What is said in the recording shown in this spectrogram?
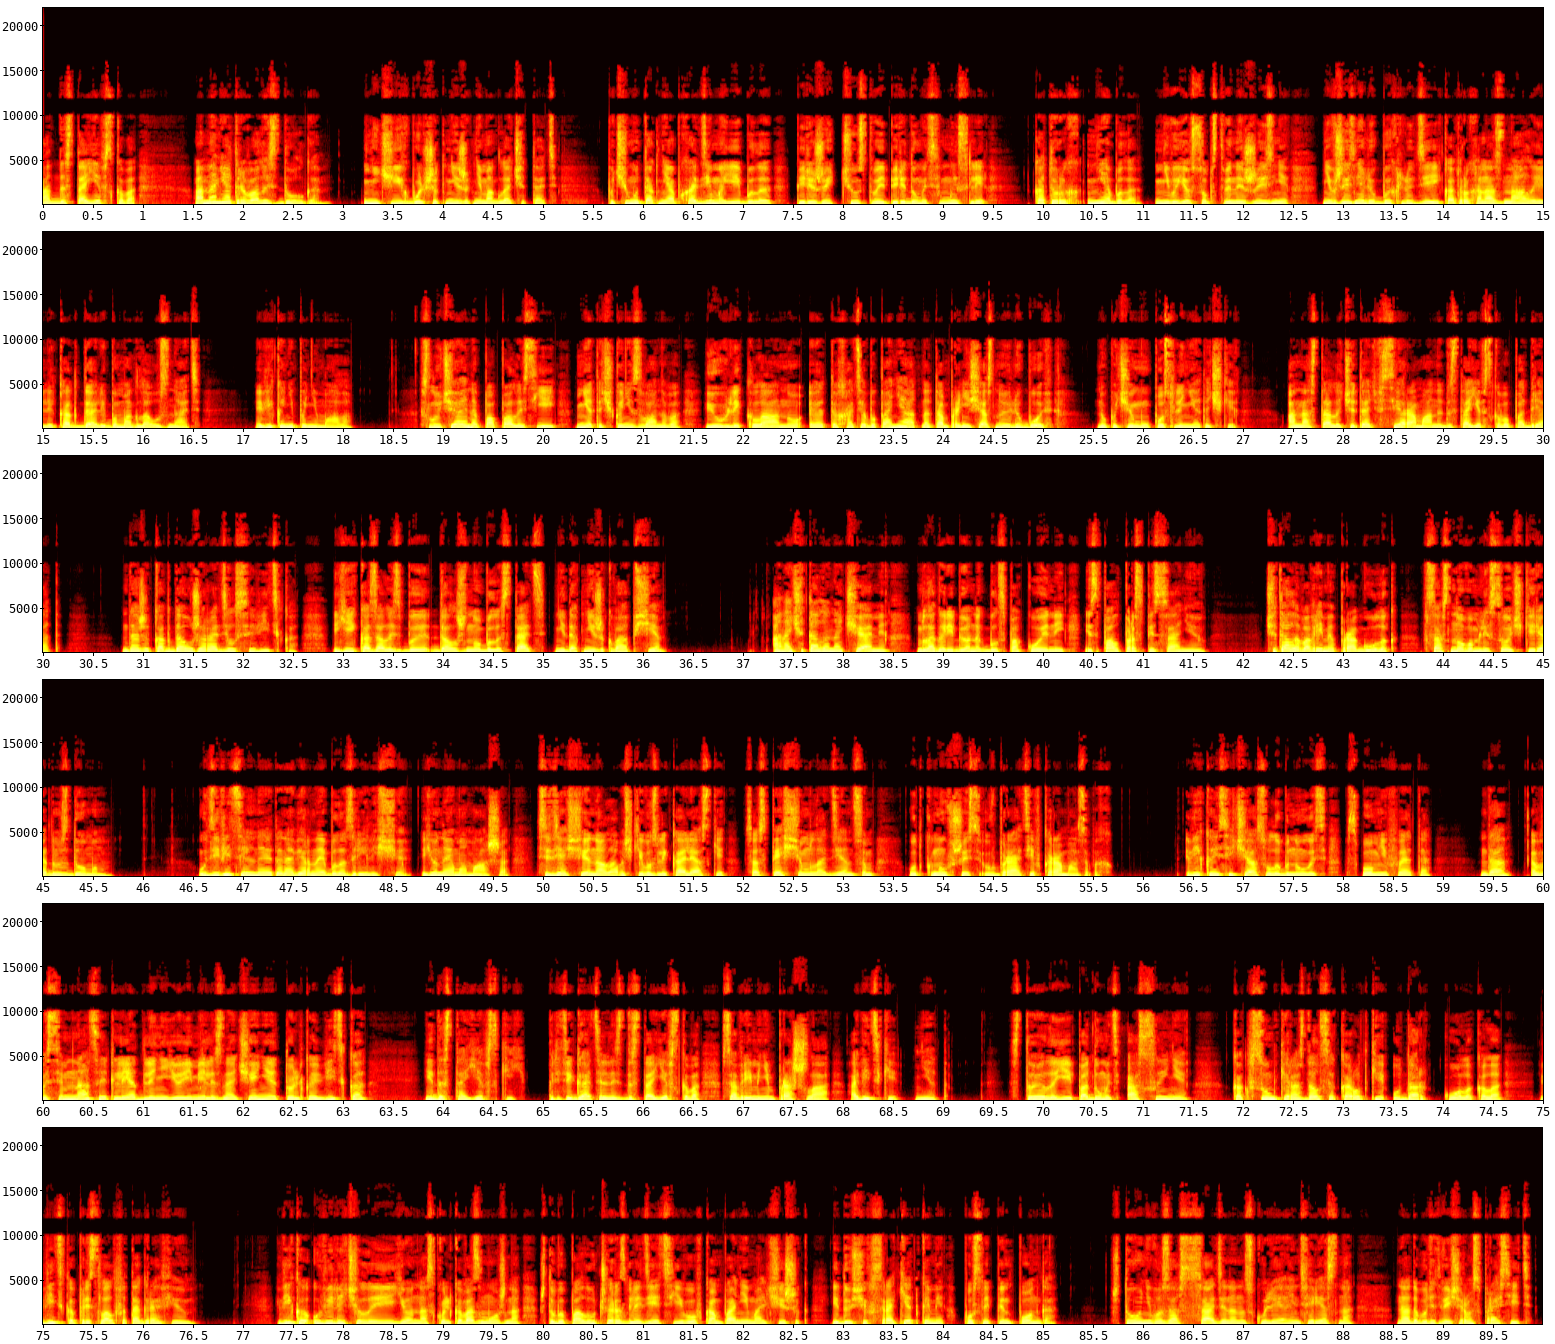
От Достоевского она не отрывалась долго. Ничьих больше книжек не могла читать. Почему так необходимо ей было пережить чувства и передумать мысли, которых не было ни в ее собственной жизни, ни в жизни любых людей, которых она знала или когда-либо могла узнать? Вика не понимала. Случайно попалась ей неточка незваного и увлекла, но это хотя бы понятно, там про несчастную любовь. Но почему после неточки – она стала читать все романы Достоевского подряд. Даже когда уже родился Витька, ей, казалось бы, должно было стать не до книжек вообще. Она читала ночами, благо ребенок был спокойный и спал по расписанию. Читала во время прогулок в сосновом лесочке рядом с домом. Удивительное это, наверное, было зрелище. Юная мамаша, сидящая на лавочке возле коляски со спящим младенцем, уткнувшись в братьев Карамазовых. Вика и сейчас улыбнулась, вспомнив это. Да, 18 лет для нее имели значение только Витька и Достоевский. Притягательность Достоевского со временем прошла, а Витьки нет. Стоило ей подумать о сыне, как в сумке раздался короткий удар колокола. Витька прислал фотографию. Вика увеличила ее насколько возможно, чтобы получше разглядеть его в компании мальчишек, идущих с ракетками после пинг-понга. Что у него за ссадина на скуле, интересно? Надо будет вечером спросить.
